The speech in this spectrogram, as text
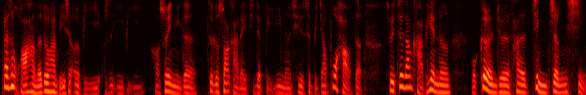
但是华航的兑换比例是二比一，不是一比一，好，所以你的这个刷卡累积的比例呢，其实是比较不好的。所以这张卡片呢，我个人觉得它的竞争性，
